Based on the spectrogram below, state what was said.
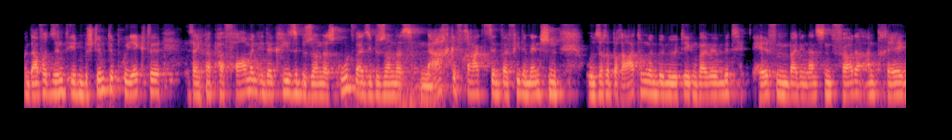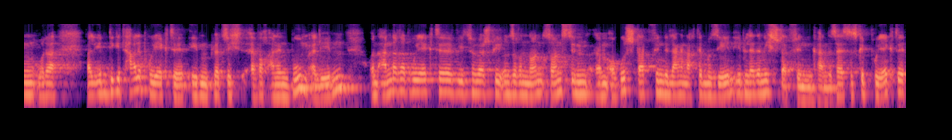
und davon sind eben bestimmte Projekte, sage ich mal, performen in der Krise besonders gut, weil sie besonders nachgefragt sind, weil viele Menschen unsere Beratungen benötigen, weil wir mithelfen bei den ganzen Förderanträgen oder weil eben digitale Projekte eben plötzlich einfach einen Boom erleben. Und andere Projekte, wie zum Beispiel unseren non sonst im ähm, August stattfinde, lange nach der Museen, eben leider nicht stattfinden kann. Das heißt, es gibt Projekte,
